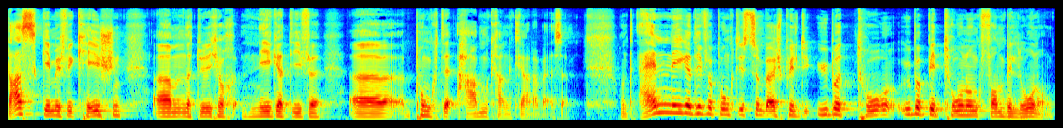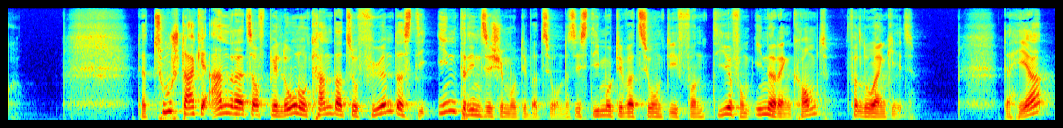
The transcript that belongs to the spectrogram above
dass Gamification ähm, natürlich auch negative äh, Punkte haben kann, klarerweise. Und ein negativer Punkt ist zum Beispiel die Überto Überbetonung von Belohnung. Der zu starke Anreiz auf Belohnung kann dazu führen, dass die intrinsische Motivation, das ist die Motivation, die von dir, vom Inneren kommt, verloren geht. Daher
